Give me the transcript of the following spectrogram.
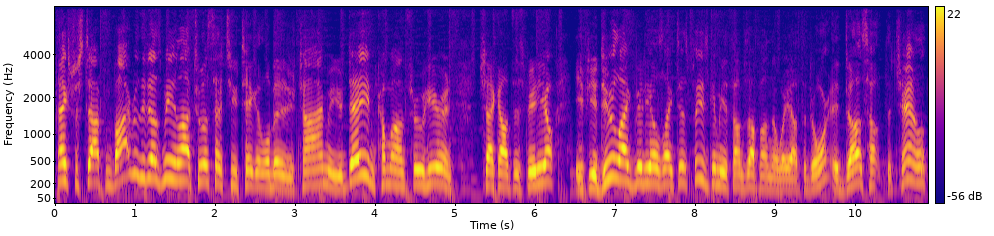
Thanks for stopping by. It really does mean a lot to us that you take a little bit of your time or your day and come on through here and check out this video. If you do like videos like this, please give me a thumbs up on the way out the door. It does help the channel.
